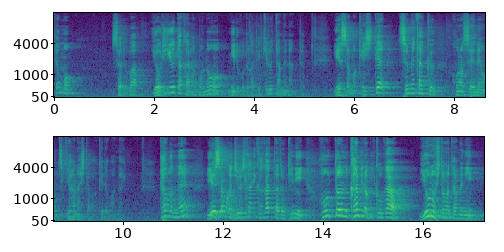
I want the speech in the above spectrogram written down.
でもそれはより豊かなものを見ることができるためなんだ。イエス様は決して冷たくこの青年を突き放したわけではない。多分ねイエス様が十字架にかかった時に本当に神の御子が世の人のために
